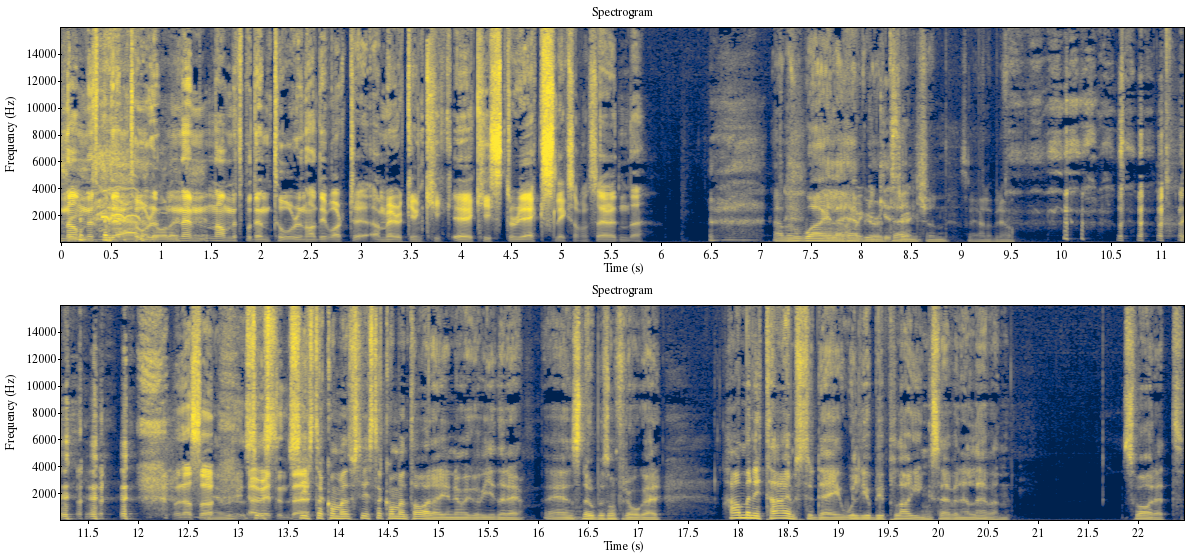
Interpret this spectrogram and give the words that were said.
namnet, på den touren, namnet på den touren hade ju varit American Kick, eh, History X liksom, så jag vet inte. Ja men while I have your attention. Så jävla bra. Men alltså, jag vet inte. Sista, kom sista kommentarer innan vi går vidare. Eh, En snubbe som frågar How many times today will you be plugging 7-Eleven? Svaret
